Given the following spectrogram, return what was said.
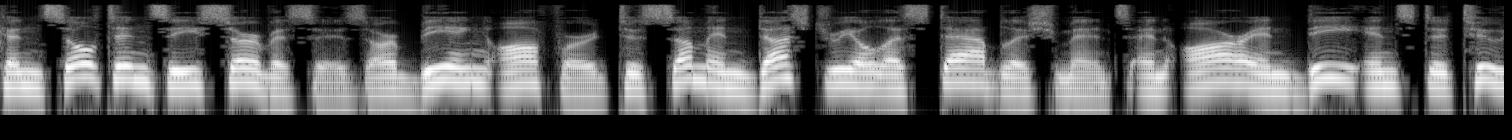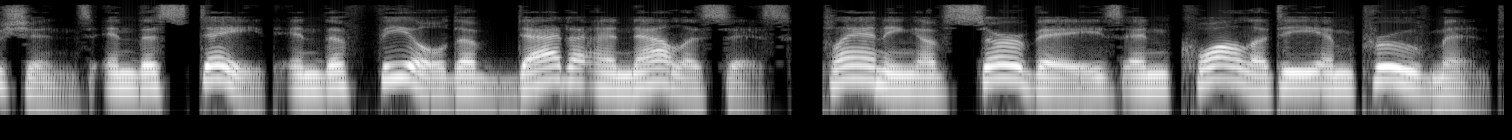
Consultancy services are being offered to some industrial establishments and R&D institutions in the state in the field of data analysis, planning of surveys and quality improvement.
